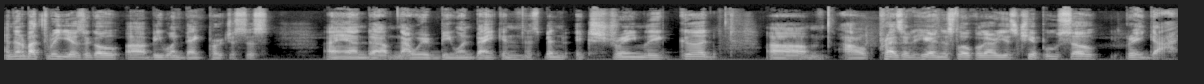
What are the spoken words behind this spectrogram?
And then about three years ago, uh, B1 Bank purchases. And uh, now we're B1 Bank, and it's been extremely good. Um, our president here in this local area is Chip Uso. Great guy.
